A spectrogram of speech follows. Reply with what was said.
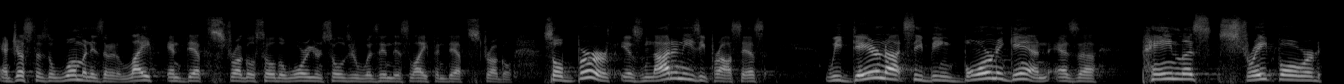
And just as a woman is in a life and death struggle, so the warrior and soldier was in this life and death struggle. So birth is not an easy process. We dare not see being born again as a painless, straightforward,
